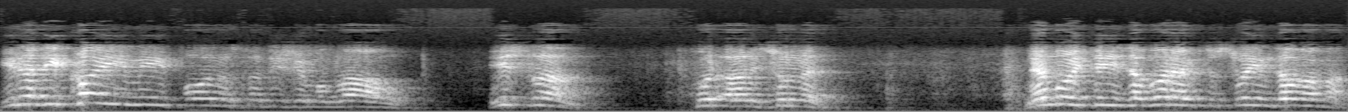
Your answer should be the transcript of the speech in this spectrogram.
i radi koji mi ponosno dižemo glavu. Islam, Kur'an i Sunnet. Nemojte ih zaboraviti u svojim dobama.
